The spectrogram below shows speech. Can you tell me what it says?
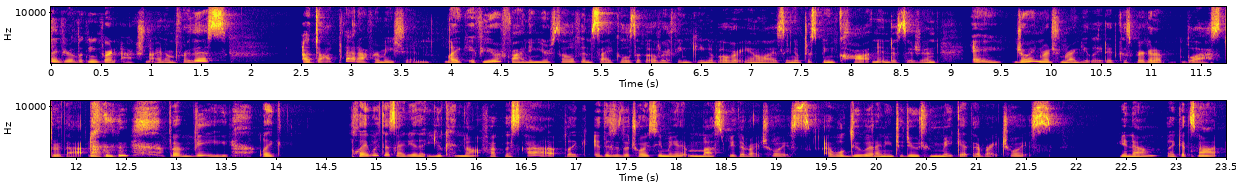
If you're looking for an action item for this, adopt that affirmation. Like if you're finding yourself in cycles of overthinking, of overanalyzing, of just being caught in indecision, A, join Rich and Regulated because we're going to blast through that. but B, like play with this idea that you cannot fuck this up. Like if this is the choice you made, it must be the right choice. I will do what I need to do to make it the right choice. You know? Like it's not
